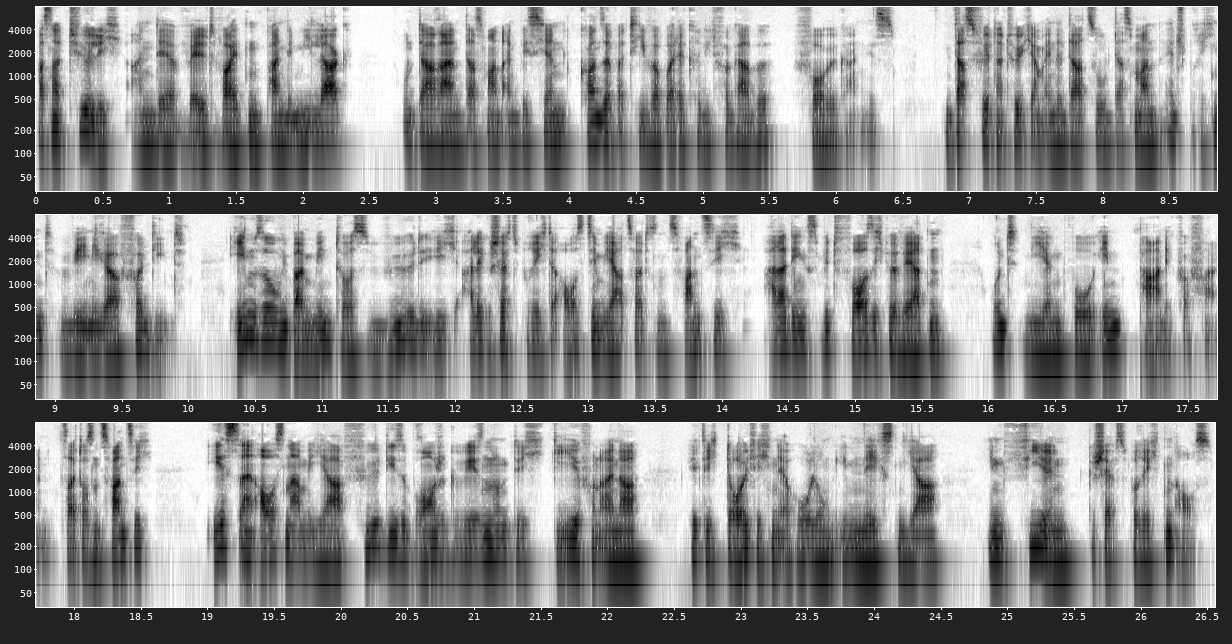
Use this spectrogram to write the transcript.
was natürlich an der weltweiten Pandemie lag und daran, dass man ein bisschen konservativer bei der Kreditvergabe vorgegangen ist. Das führt natürlich am Ende dazu, dass man entsprechend weniger verdient. Ebenso wie beim Mintos würde ich alle Geschäftsberichte aus dem Jahr 2020 allerdings mit Vorsicht bewerten und nirgendwo in Panik verfallen. 2020 ist ein Ausnahmejahr für diese Branche gewesen und ich gehe von einer wirklich deutlichen Erholung im nächsten Jahr in vielen Geschäftsberichten aus.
